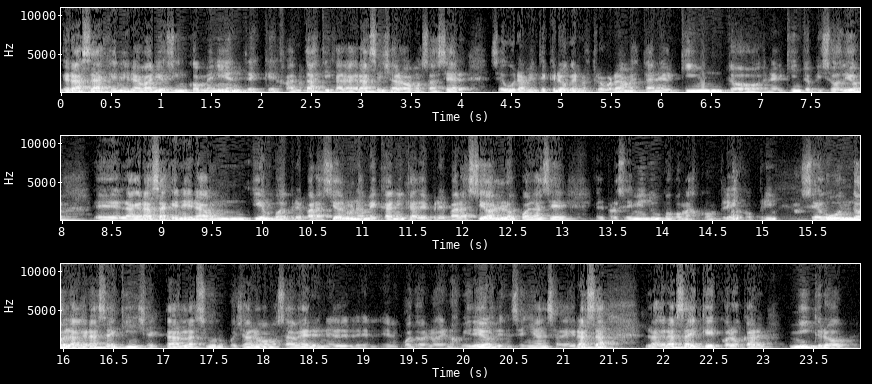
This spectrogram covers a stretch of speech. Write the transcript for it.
Grasa genera varios inconvenientes, que es fantástica la grasa y ya lo vamos a hacer seguramente, creo que nuestro programa está en el quinto, en el quinto episodio. Eh, la grasa genera un tiempo de preparación, una mecánica de preparación, lo cual hace el procedimiento un poco más complejo. Primero. Segundo, la grasa hay que inyectarla, si uno, pues ya lo vamos a ver en, el, cuando, en los videos de enseñanza de grasa, la grasa hay que colocar micro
